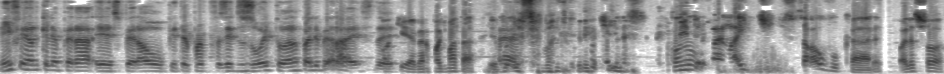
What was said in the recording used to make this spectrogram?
Nem ferrando que ele ia esperar, ia esperar o Peter Parker fazer 18 anos pra liberar esse daí. Ok, agora pode matar. É. Isso é basicamente isso. Quando- Peter vai lá e te salva o cara. Olha só,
